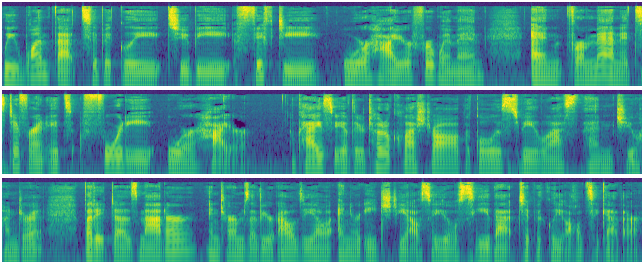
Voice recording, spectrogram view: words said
we want that typically to be 50 or higher for women. And for men, it's different, it's 40 or higher. Okay, so you have your total cholesterol. The goal is to be less than 200, but it does matter in terms of your LDL and your HDL. So you'll see that typically all together.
